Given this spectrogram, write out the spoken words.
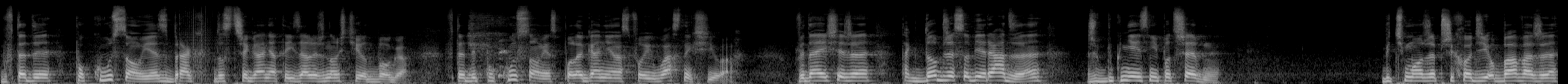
Bo wtedy pokusą jest brak dostrzegania tej zależności od Boga. Wtedy pokusą jest poleganie na swoich własnych siłach. Wydaje się, że tak dobrze sobie radzę, że Bóg nie jest mi potrzebny. Być może przychodzi obawa, że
